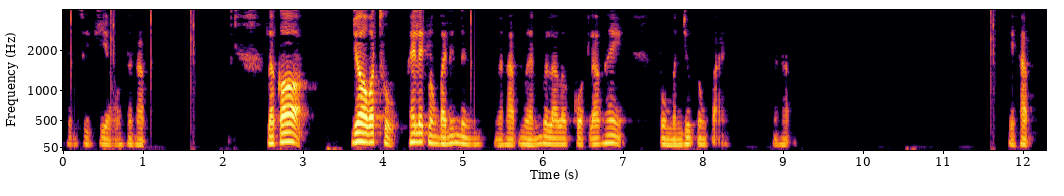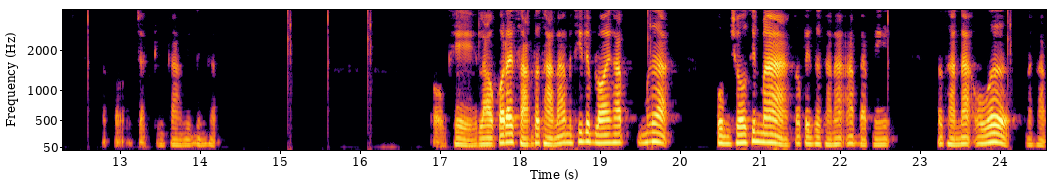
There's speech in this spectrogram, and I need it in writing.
เป็นสีเขียวนะครับ แล้วก็ย่อวัตถุให้เล็กลงไปนิดนึงนะครับ เหมือนเวลาเรากดแล้วให้ปุ่มมันยุบลงไปนะครับโอเคครับ แล้วก็จัดกลางๆนิดนึงครับ โอเค เราก็ได้ 3 สถานะเป็นที่เรียบร้อยครับ เมื่อ ปุ่มโชว์ขึ้นมาก็เป็นสถานะ up แบบนี้ สถานะ over นะครับ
